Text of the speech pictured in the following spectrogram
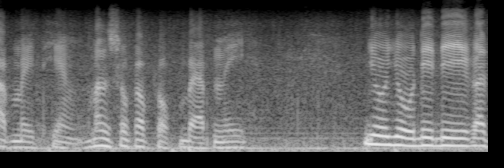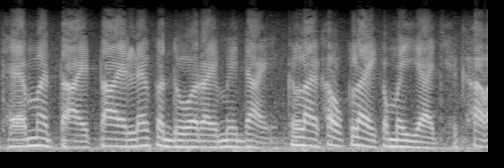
าพไม่เที่ยง มันสกปรกแบบนี้ อยู่ๆดีๆ ก็แถมมาตายตายแล้วก็ดูอะไรไม่ได้ใกล้เข้าใกล้ก็ไม่อยากจะเข้า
